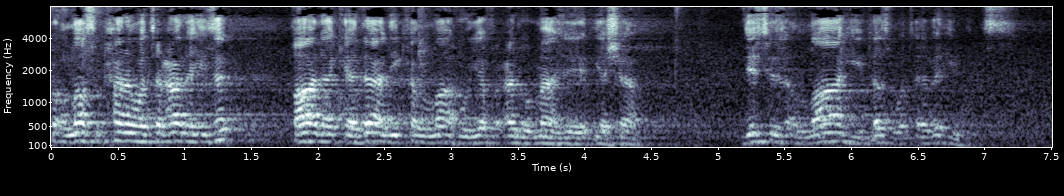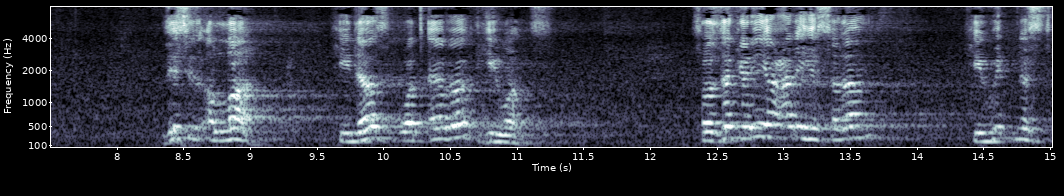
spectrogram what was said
So Allah subhanahu wa ta'ala he said, قال كذلك الله يفعل ما يشاء. This is Allah, He does whatever He wants. This is Allah. He does whatever He wants. So Zakaria alayhi salam, he witnessed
